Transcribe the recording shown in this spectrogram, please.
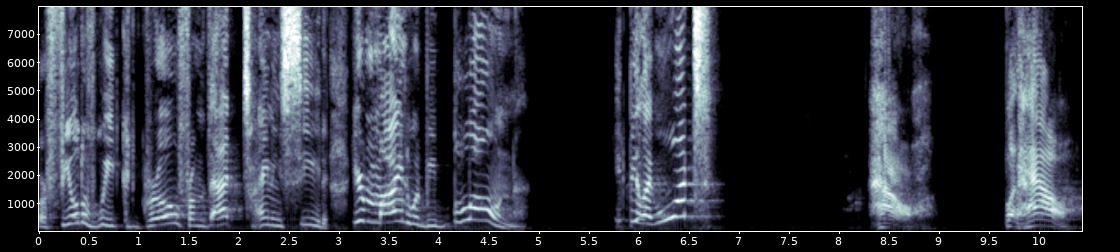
or field of wheat could grow from that tiny seed, your mind would be blown. You'd be like, what? How? But how?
